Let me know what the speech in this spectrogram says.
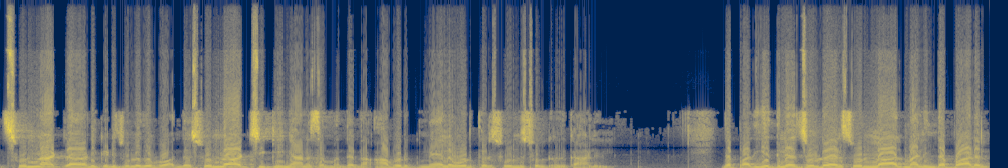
சொல்லாட்சி அடிக்கடி சொல்லுது அந்த சொல்லாட்சிக்கு ஞானசம்பந்தர் தான். அவருக்கு மேலே ஒருத்தர் சொல் சொல்கிறதுக்கு ஆள் இல்லை. இந்த பதிகத்திலே சொல்கிறார் சொல்லால் மலிந்த பாடல்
